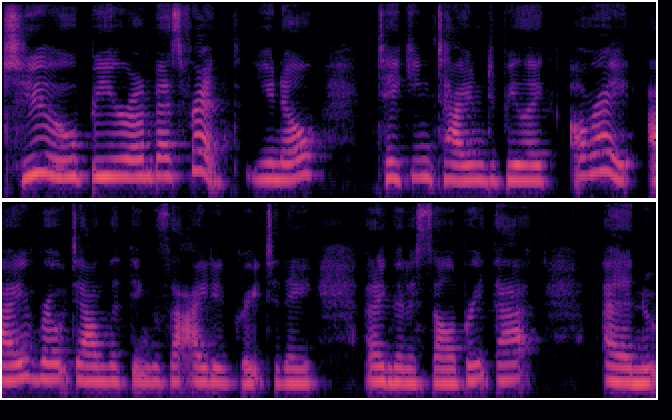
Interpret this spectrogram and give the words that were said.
to be your own best friend, you know, taking time to be like, all right, I wrote down the things that I did great today, and I'm going to celebrate that and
